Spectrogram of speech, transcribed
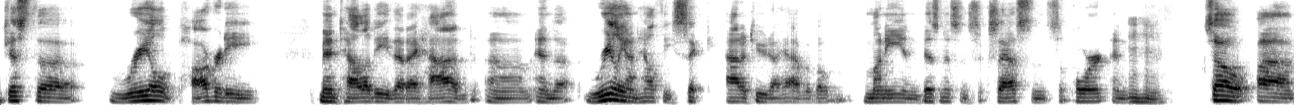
just the real poverty mentality that I had, um, and the really unhealthy, sick attitude I have about money and business and success and support. And mm-hmm. so, uh,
